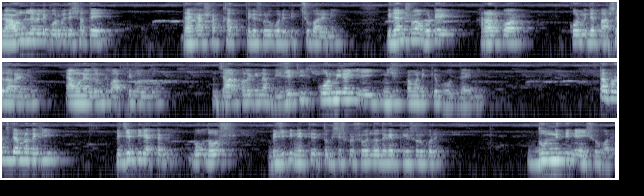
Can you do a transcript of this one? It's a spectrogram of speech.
গ্রাউন্ড লেভেলে কর্মীদের সাথে দেখা সাক্ষাৎ থেকে শুরু করে কিচ্ছু করেনি। বিধানসভা ভোটে হারার পর কর্মীদের পাশে দাঁড়ায়নি। এমন একজনকে প্রার্থী করল। যার ফলে কিনা বিজেপির কর্মীরাই এই নিশীত প্রামাণিককে ভোট দেয়নি। তারপরে যদি আমরা দেখি, বিজেপির একটা দোষ, বিজেপি নেতৃত্ব বিশেষ করে শুভেন্দু অধিকারী থেকে শুরু করে দুর্নীতি নিয়ে ইস্যু করে।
